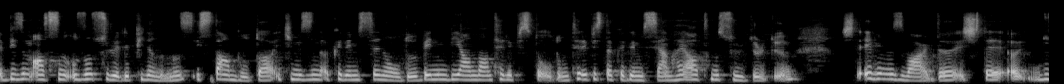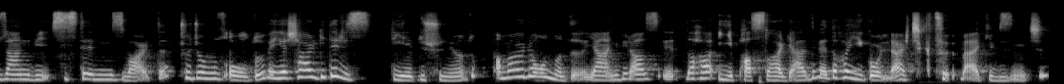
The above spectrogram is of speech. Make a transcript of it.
e, bizim aslında uzun süreli planımız İstanbul'da ikimizin de akademisyen olduğu, benim bir yandan terapist olduğum, terapist akademisyen hayatımı sürdürdüğüm, işte evimiz vardı, işte e, düzenli bir sistemimiz vardı. Çocuğumuz oldu ve yaşar gideriz diye düşünüyorduk. Ama öyle olmadı. Yani biraz e, daha iyi paslar geldi ve daha iyi goller çıktı belki bizim için.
